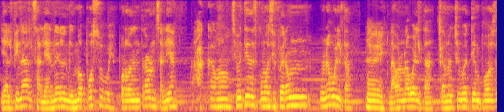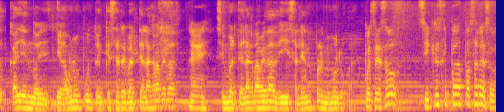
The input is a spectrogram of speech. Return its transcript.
Y al final salían en el mismo pozo, güey. Por donde entraron salían. Ah, cabrón. ¿Sí me entiendes? Como si fuera un- una vuelta. Ey, Daban una vuelta, quedaban un chingo de tiempo cayendo y llegaban a un punto en que se revertía la gravedad. ey. Se invertía la gravedad y salían por el mismo lugar. Pues eso, ¿sí crees que pueda pasar eso?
